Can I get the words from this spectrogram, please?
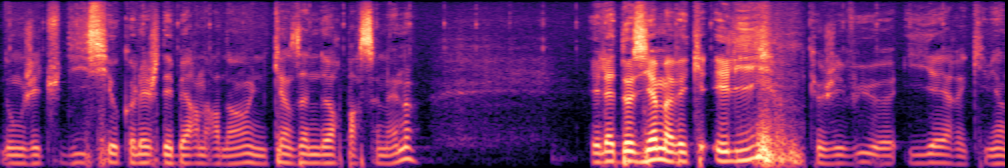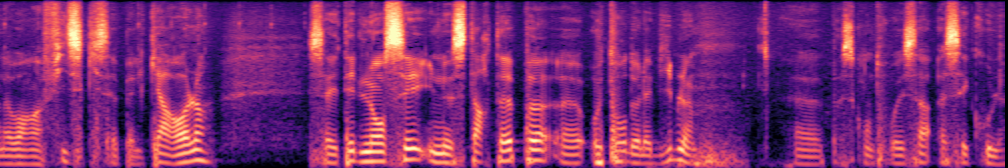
Donc j'étudie ici au Collège des Bernardins, une quinzaine d'heures par semaine. Et la deuxième, avec Ellie, que j'ai vu euh, hier et qui vient d'avoir un fils qui s'appelle Carole, ça a été de lancer une start-up euh, autour de la Bible, euh, parce qu'on trouvait ça assez cool.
